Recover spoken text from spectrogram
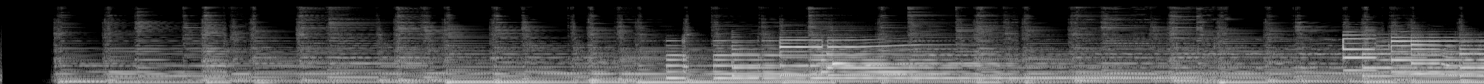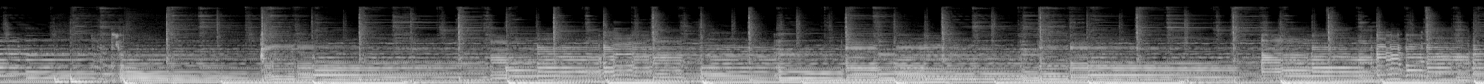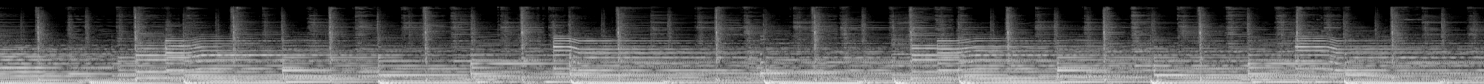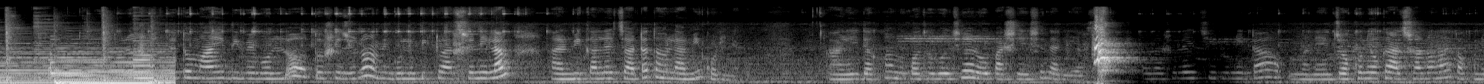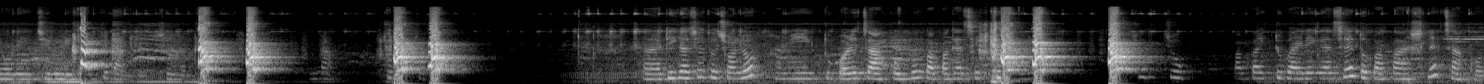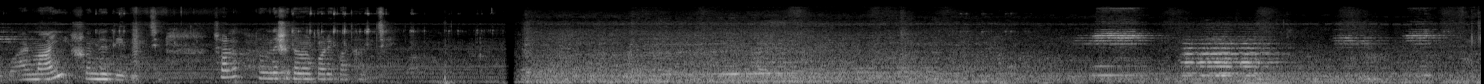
আছড়ে নিলাম, আর বিকালের চাটা তাহলে আমি করে নেব। আর এই দেখো আমি কথা বলছি, আর ও পাশে এসে দাঁড়িয়ে আছে। আসলে এই চিরুনিটা মানে যখনই ওকে আছড়ানো হয়, তখনই ওর এই চিরুনিটা ওকে ডাকবে সেজন্য। ঠিক আছে, তো চলো, আমি একটু পরে চা করব। পাপা গেছে একটু চুপ চুপ। পাপা একটু বাইরে গেছে, তো পাপা আসলে চা করব। আর মাই সন্ধে দিয়ে দিচ্ছে। চলো, তোমাদের সাথে আবার পরে কথা হচ্ছে।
